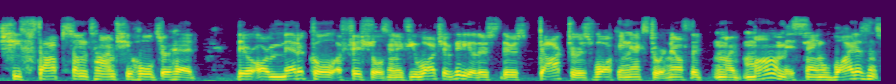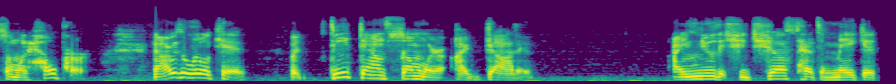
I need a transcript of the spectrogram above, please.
She stops sometimes, she holds her head. There are medical officials, and if you watch a video, there's there's doctors walking next to her. Now, if the, my mom is saying, "Why doesn't someone help her?" Now, I was a little kid, but deep down somewhere, I got it. I knew that she just had to make it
